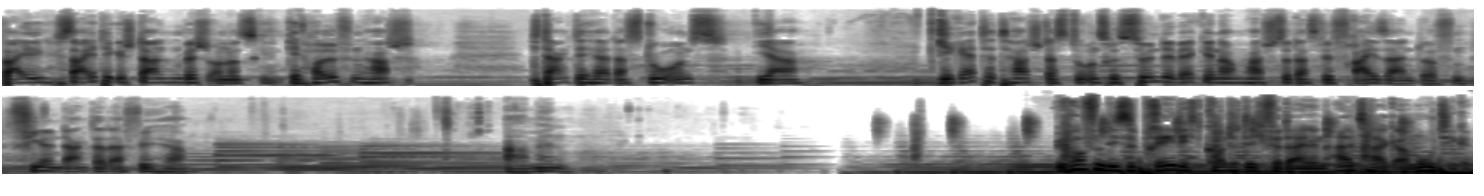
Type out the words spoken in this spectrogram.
beiseite gestanden bist und uns geholfen hast. Ich danke dir, Herr, dass du uns ja gerettet hast, dass du unsere Sünde weggenommen hast, sodass wir frei sein dürfen. Vielen Dank dafür, Herr. Amen. Wir hoffen, diese Predigt konnte dich für deinen Alltag ermutigen.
